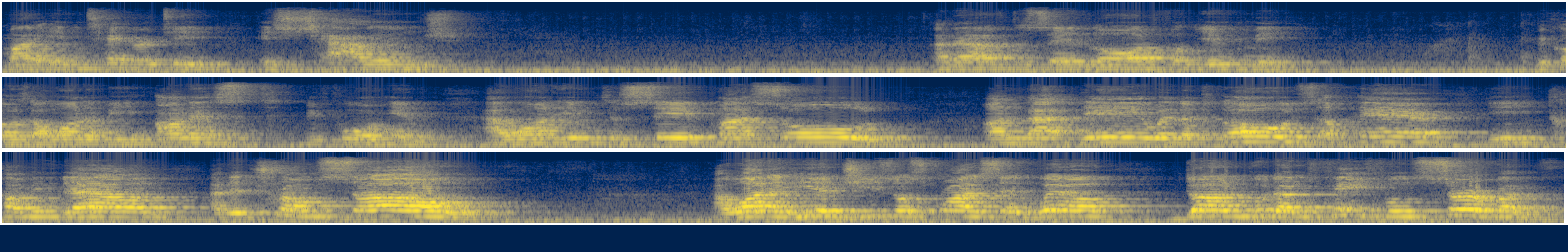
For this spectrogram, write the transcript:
My integrity is challenged. And I have to say, Lord, forgive me. Because I want to be honest before Him. I want Him to save my soul on that day when the clouds appear, He coming down and the trump sound. I want to hear Jesus Christ say, Well done, good and faithful servant.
